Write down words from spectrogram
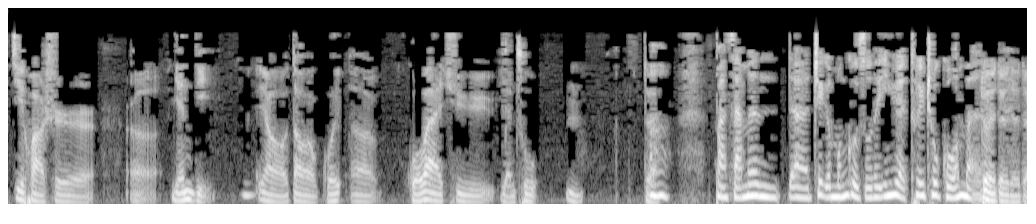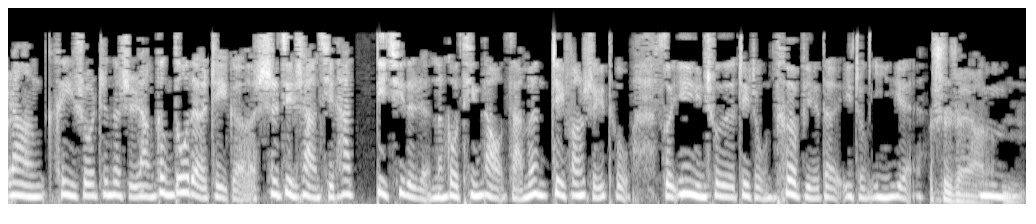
计划是，呃，年底要到国呃国外去演出，嗯，对，嗯，把咱们的这个蒙古族的音乐推出国门，对对对对，让可以说真的是让更多的这个世界上其他地区的人能够听到咱们这方水土所孕育出的这种特别的一种音乐，是这样的，嗯。嗯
